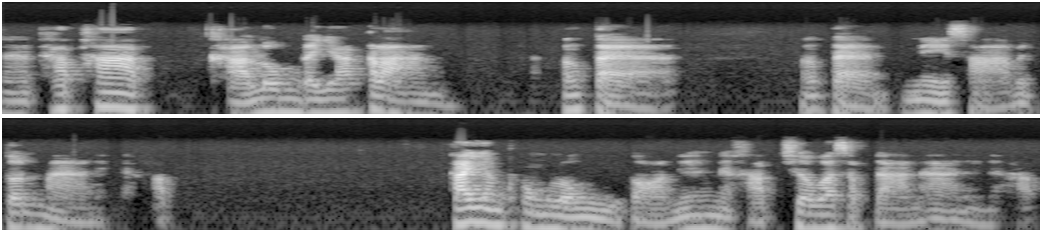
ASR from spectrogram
นะถ้าภาพขาลงระยะกลางตั้งแต่ตั้งแต่เมษาเป็นต้นมาเนี่ยนะครับ ถ้ายังคงลงอยู่ต่อเนื่องนะครับ เชื่อว่าสัปดาห์หน้าเนี่ยนะครับ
